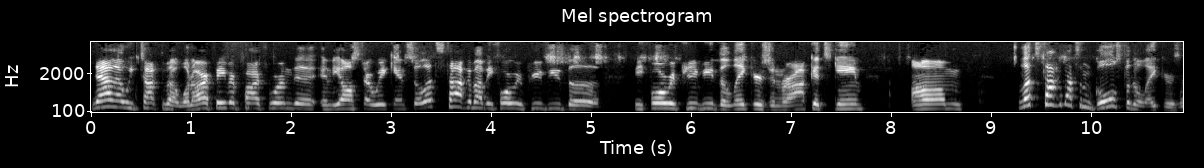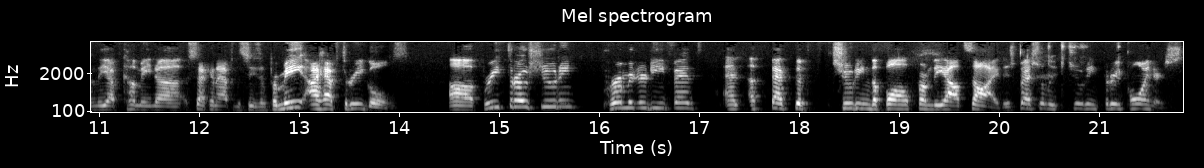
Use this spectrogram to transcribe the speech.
now that we've talked about what our favorite parts were in the in the All Star weekend, so let's talk about before we preview the before we preview the Lakers and Rockets game. Um, let's talk about some goals for the Lakers in the upcoming uh, second half of the season. For me, I have three goals: uh, free throw shooting, perimeter defense, and effective shooting the ball from the outside, especially shooting three pointers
